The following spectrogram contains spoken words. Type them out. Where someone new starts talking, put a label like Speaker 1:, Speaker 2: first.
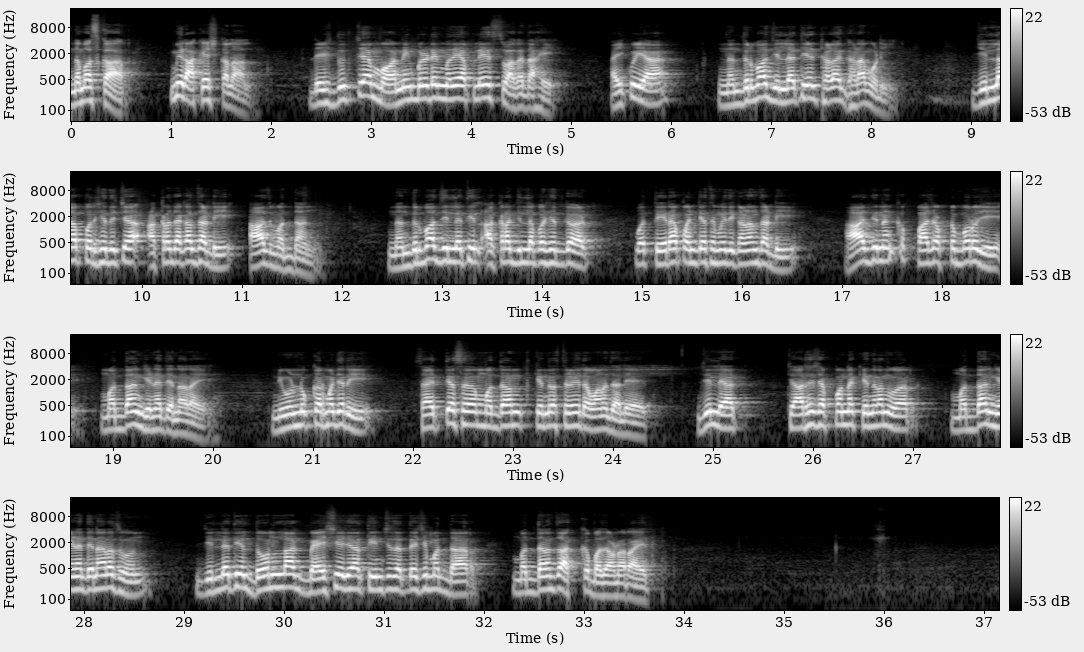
Speaker 1: नमस्कार मी राकेश कलाल. देशदूतच्या मॉर्निंग बुलेटिनमध्ये आपले स्वागत आहे. ऐकूया नंदुरबार जिल्ह्यातील ठळक घडामोडी. जिल्हा परिषदेच्या अकरा जागांसाठी आज मतदान. नंदुरबार जिल्ह्यातील अकरा जिल्हा परिषद गट व तेरा पंचायत समिती गणांसाठी आज दिनांक पाच ऑक्टोबर रोजी मतदान घेण्यात येणार आहे. निवडणूक कर्मचारी साहित्यासह मतदान केंद्रस्थळी रवाना झाले आहेत. जिल्ह्यात चारशे छप्पन्न केंद्रांवर मतदान घेण्यात येणार असून जिल्ह्यातील दोन लाख ब्याऐंशी हजार तीनशे सत्याऐंशी मतदार मतदानाचा हक्क बजावणार आहेत.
